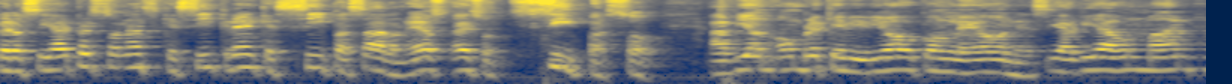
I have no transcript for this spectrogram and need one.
pero sí hay personas que sí creen que sí pasaron. Eso, eso sí pasó. Había un hombre que vivió con leones y había un man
